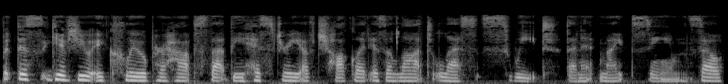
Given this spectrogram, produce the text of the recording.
But this gives you a clue, perhaps, that the history of chocolate is a lot less sweet than it might seem. So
